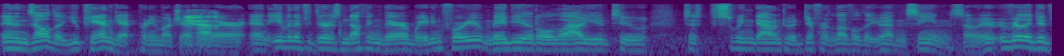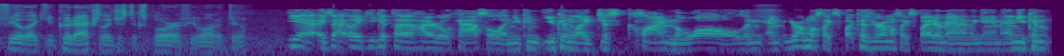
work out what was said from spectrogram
And in Zelda, you can get pretty much everywhere. And even if there's nothing there waiting for you, maybe it'll allow you to to swing down to a different level that you hadn't seen. So it, it really did feel like you could actually just explore if you wanted to. Yeah, exactly. Like you get to Hyrule Castle and you can you can like just climb the walls and, and you're almost like because you're almost like Spider Man in the game and you can,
